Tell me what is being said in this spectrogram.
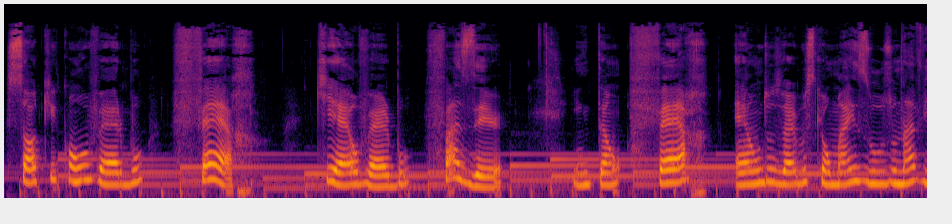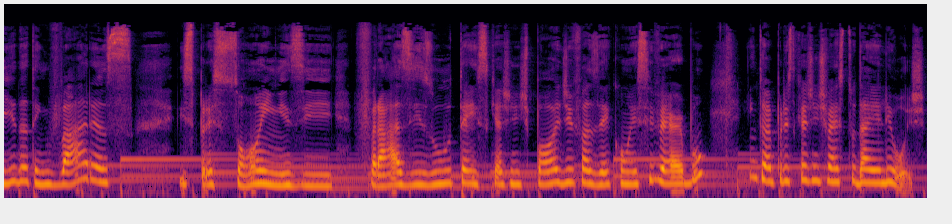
só que com o verbo faire, que é o verbo fazer. Então, faire é um dos verbos que eu mais uso na vida, tem várias expressões e frases úteis que a gente pode fazer com esse verbo. Então é por isso que a gente vai estudar ele hoje.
